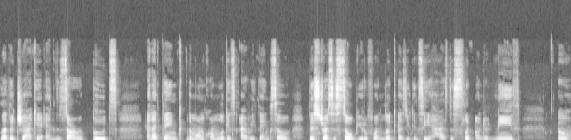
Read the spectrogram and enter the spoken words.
leather jacket and the Zara boots. And I think the monochrome look is everything. So this dress is so beautiful. And look, as you can see, it has the slip underneath. Oh,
